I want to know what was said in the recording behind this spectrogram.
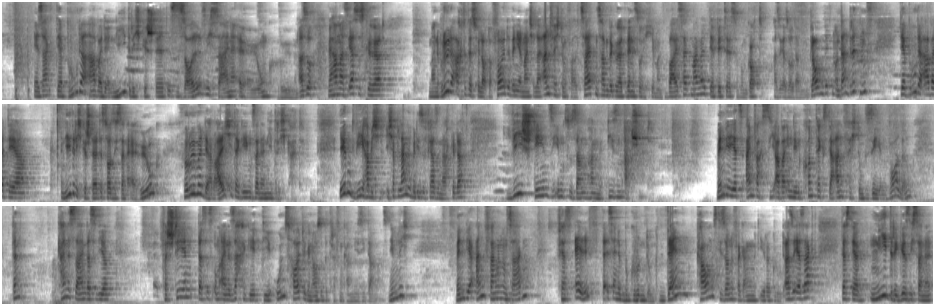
Er sagt, der Bruder aber, der niedrig gestellt ist, soll sich seiner Erhöhung rühmen. Also, wir haben als erstes gehört, meine Brüder, achtet es für lauter Freude, wenn ihr in mancherlei Anfechtung fallt. Zweitens haben wir gehört, wenn es euch jemand Weisheit mangelt, der bitte es von Gott. Also er soll dann Glauben bitten. Und dann drittens, der Bruder aber, der niedrig gestellt ist, soll sich seiner Erhöhung rühmen, der Reiche dagegen seiner Niedrigkeit. Irgendwie habe ich, ich habe lange über diese Verse nachgedacht, wie stehen sie im Zusammenhang mit diesem Abschnitt? Wenn wir jetzt einfach sie aber in den Kontext der Anfechtung sehen wollen, dann kann es sein, dass wir verstehen, dass es um eine Sache geht, die uns heute genauso betreffen kann wie sie damals. Nämlich, wenn wir anfangen und sagen, Vers 11, da ist eine Begründung. Denn kaum ist die Sonne vergangen mit ihrer Glut. Also er sagt, dass der Niedrige sich seine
